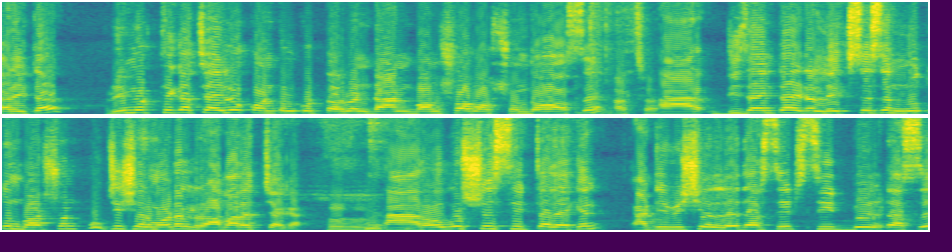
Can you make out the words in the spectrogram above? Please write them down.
গাড়িটা। রিমোট থেকে চাইলেও কন্ট্রোল করতে পারবেন ডান বাম সব অপশন দেওয়া আছে। আচ্ছা। আর ডিজাইনটা এটা লেক্সেস এর নতুন ভার্সন 25 এর মডেল রাবারের চাকা আর অবশ্যই সিটটা দেখেন artificial leather seat seat belt আছে।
